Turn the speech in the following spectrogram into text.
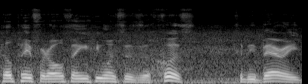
he'll pay for the whole thing. He wants his chus to be buried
